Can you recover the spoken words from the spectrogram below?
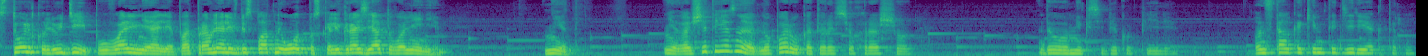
Столько людей поувольняли, поотправляли в бесплатный отпуск или грозят увольнением. Нет. Нет, вообще-то я знаю одну пару, у которой все хорошо. Домик себе купили. Он стал каким-то директором.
